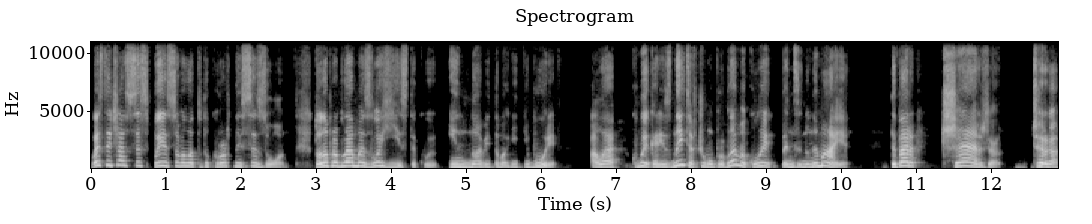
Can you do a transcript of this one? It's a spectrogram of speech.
весь цей час все списувала то на курортний сезон, то на проблеми з логістикою і навіть на магнітні бурі. Але кому яка різниця, в чому проблема, коли бензину немає? Тепер черга, черга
